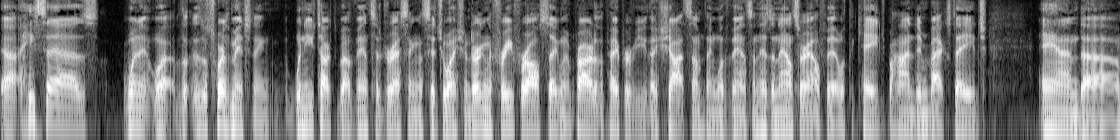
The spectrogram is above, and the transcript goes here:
Uh, he says when it well, it's worth mentioning when you talked about Vince addressing the situation during the free for all segment prior to the pay per view, they shot something with Vince in his announcer outfit with the cage behind him backstage, and uh,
